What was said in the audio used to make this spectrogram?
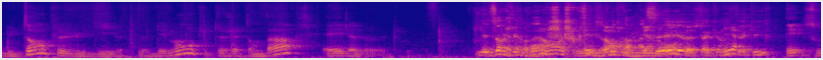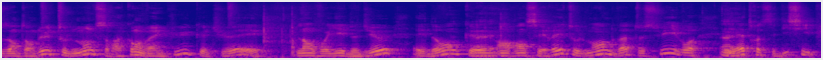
du temple, lui dit le démon, tu te jettes en bas, et les anges viendront, les anges viendront te soutenir, et sous-entendu, tout le monde sera convaincu que tu es l'envoyé de Dieu, et donc, euh, en rang serré, tout le monde va te suivre et être ses disciples.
